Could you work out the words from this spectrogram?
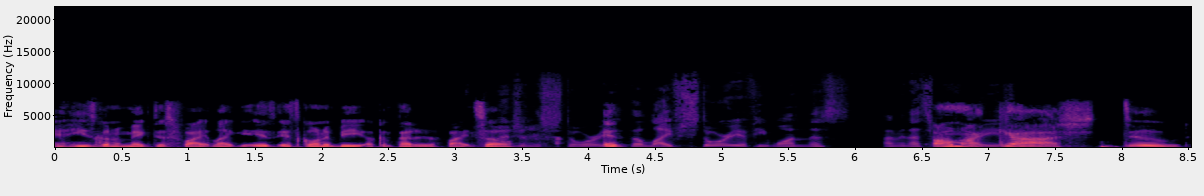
and he's going to make this fight like it's, it's going to be a competitive fight. So Imagine the story, and- the life story if he won this. I mean, that's oh my crazy. gosh, dude.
